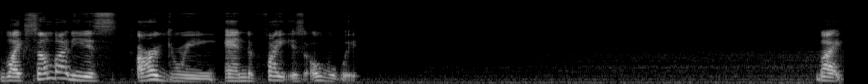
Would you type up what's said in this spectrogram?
Like somebody is arguing and the fight is over with. Like,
